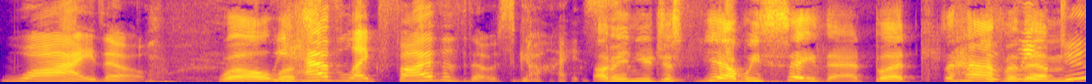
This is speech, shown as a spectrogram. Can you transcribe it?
Why though? Well, We have like 5 of those guys. I mean, you just yeah, we say that, but half But of them do.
